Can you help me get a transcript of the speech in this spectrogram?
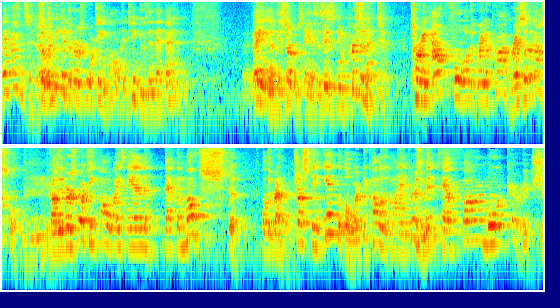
advancing. So when we get to verse 14, Paul continues in that vein. That vein of his circumstances, his imprisonment, turning out for the greater progress of the gospel. Mm-hmm. Because in verse 14, Paul writes, And that the most of the brethren, trusting in the Lord because of my imprisonment, have far more courage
